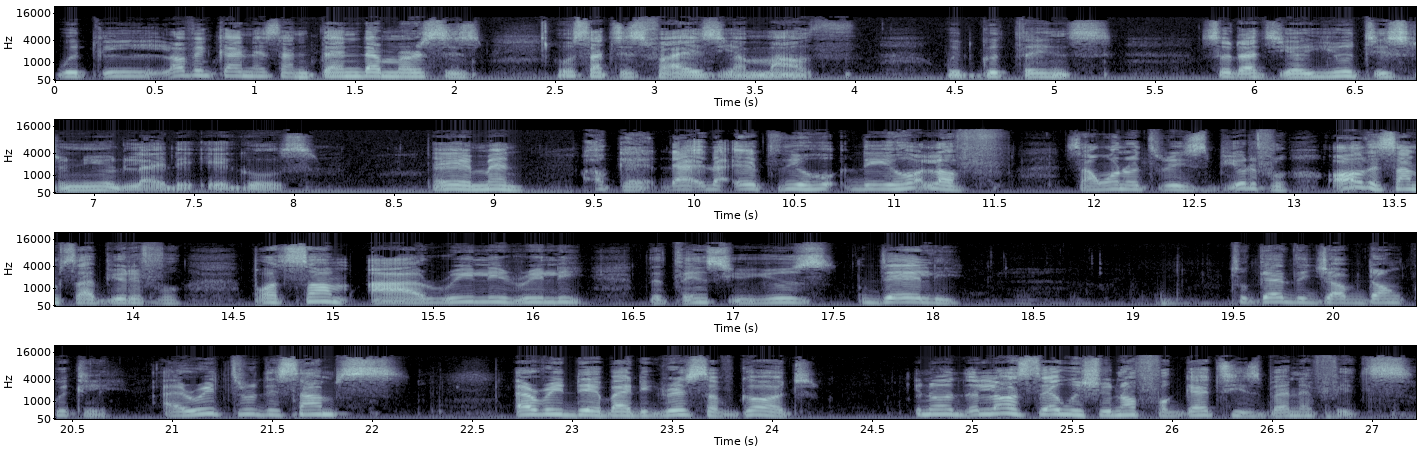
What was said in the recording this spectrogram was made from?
with loving kindness and tender mercies, who satisfies your mouth with good things, so that your youth is renewed like the eagles. Amen. Okay, that, that, it's the, the whole of Psalm 103 is beautiful. All the Psalms are beautiful, but some are really, really the things you use daily to get the job done quickly. I read through the Psalms every day by the grace of God. You know, the Lord said we should not forget His benefits.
